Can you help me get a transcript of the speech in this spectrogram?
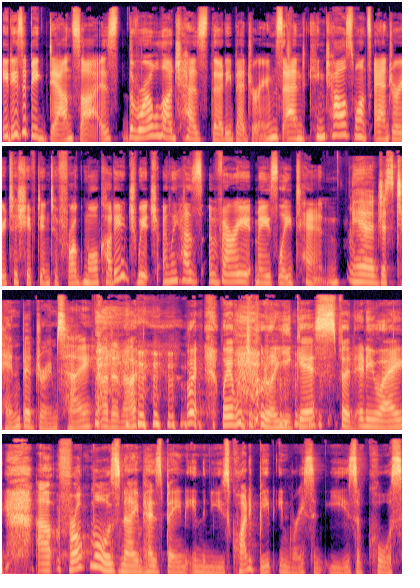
it is a big downsize. The Royal Lodge has 30 bedrooms, and King Charles wants Andrew to shift into Frogmore Cottage, which only has a very measly 10. Yeah, just 10 bedrooms, hey? I don't know. where, where, would you put all your guests? But anyway, uh, Frogmore's name has been in the news quite a bit in recent years. Of course,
